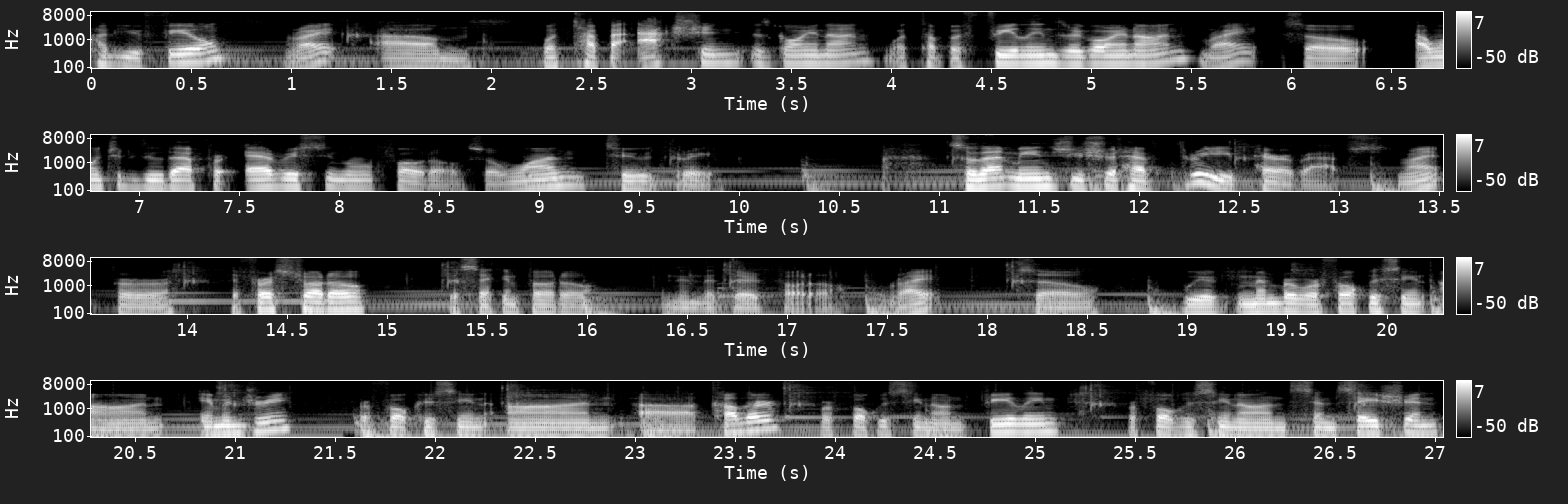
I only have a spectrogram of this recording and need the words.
How do you feel right? Um, what type of action is going on? What type of feelings are going on right? So i want you to do that for every single photo. So one two three so that means you should have three paragraphs, right? For the first photo, the second photo, and then the third photo, right? So we remember we're focusing on imagery, we're focusing on uh, color, we're focusing on feeling, we're focusing on sensation,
